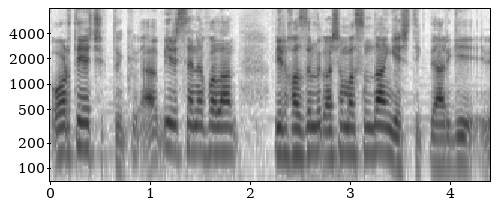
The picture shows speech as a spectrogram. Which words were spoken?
ortaya çıktık. Ya Bir sene falan bir hazırlık aşamasından geçtik dergi e,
